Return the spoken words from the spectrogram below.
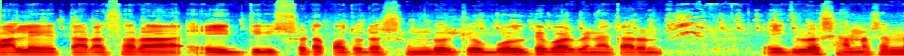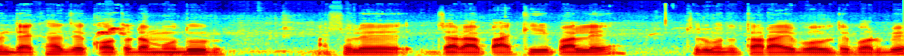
পালে তারা ছাড়া এই দৃশ্যটা কতটা সুন্দর কেউ বলতে পারবে না। কারণ এইগুলো সামনাসামনি দেখা যে কতটা মধুর। আসলে যারা পাখি পালে শুধুমাত্র তারাই বলতে পারবে।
